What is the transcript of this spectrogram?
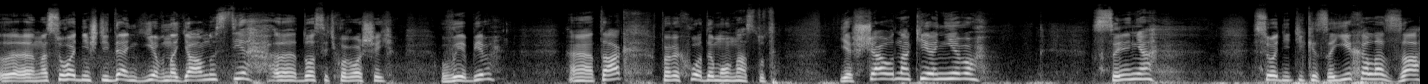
е, на сьогоднішній день є в наявності. Е, Досить хороший вибір. Так, переходимо. У нас тут є ще одна Niro. Синя. Сьогодні тільки заїхала за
